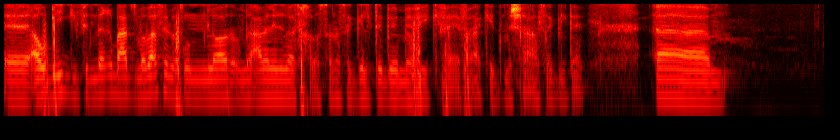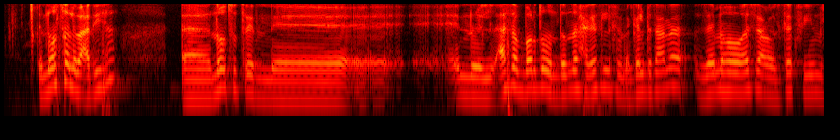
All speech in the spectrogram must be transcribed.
أو بيجي في دماغي بعد ما بقفل بكون اللي عامل إيه دلوقتي؟ خلاص أنا سجلت بما فيه كفايه فأكيد مش هسجل تاني. آه النقطة اللي بعديها آه نقطة إن آه إنه للأسف برضو من ضمن الحاجات اللي في المجال بتاعنا زي ما هو واسع وقلت لك في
